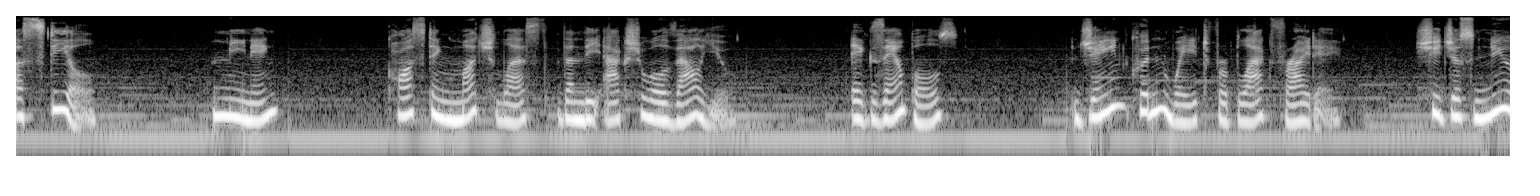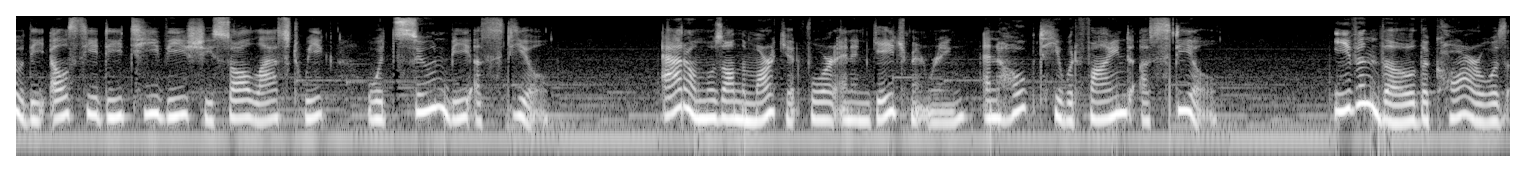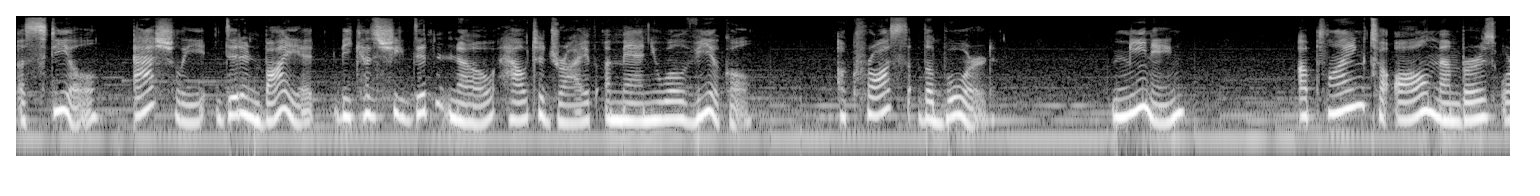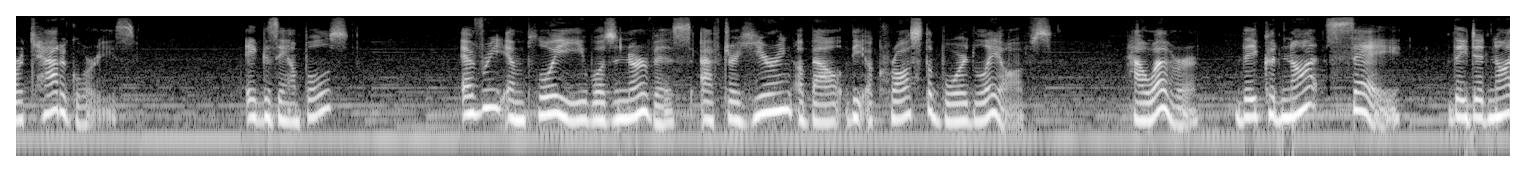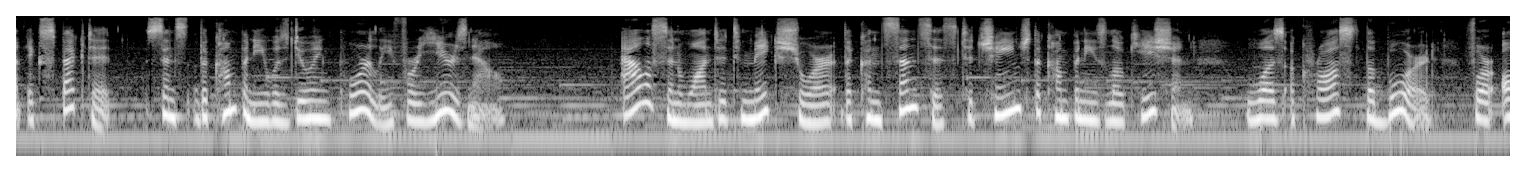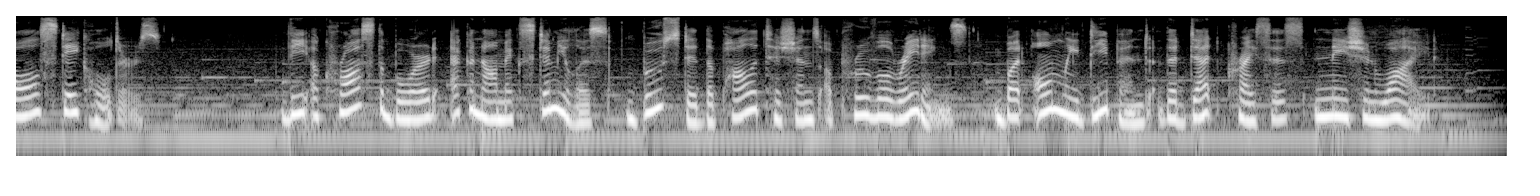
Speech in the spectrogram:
A steal, meaning costing much less than the actual value. Examples Jane couldn't wait for Black Friday. She just knew the LCD TV she saw last week would soon be a steal. Adam was on the market for an engagement ring and hoped he would find a steal. Even though the car was a steal, Ashley didn't buy it because she didn't know how to drive a manual vehicle. Across the board, meaning applying to all members or categories. Examples Every employee was nervous after hearing about the across the board layoffs. However, they could not say they did not expect it since the company was doing poorly for years now. Allison wanted to make sure the consensus to change the company's location was across the board for all stakeholders. The across the board economic stimulus boosted the politicians' approval ratings, but only deepened the debt crisis nationwide.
